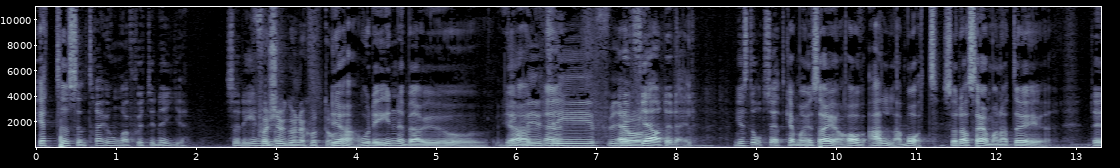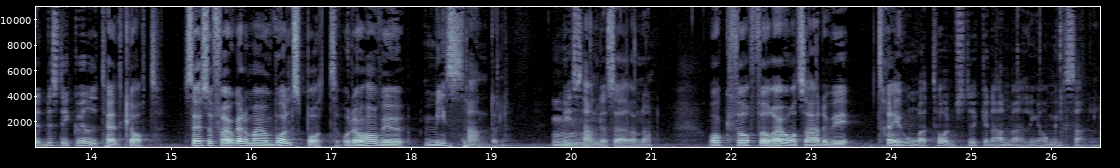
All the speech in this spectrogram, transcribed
1379. Innebär, för 2017? Ja, och det innebär ju... Ja, det blir tre, fyra... En fjärdedel. I stort sett kan man ju säga av alla brott. Så där ser man att det, det, det sticker ut helt klart. Sen så frågade man ju om våldsbrott och då har vi ju misshandel. Mm. Misshandelsärenden. Och för förra året så hade vi 312 stycken anmälningar om misshandel.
